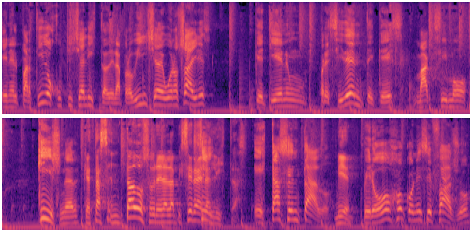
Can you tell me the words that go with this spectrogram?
en el Partido Justicialista de la provincia de Buenos Aires, que tiene un presidente que es Máximo Kirchner. Que está sentado sobre la lapicera Sí. de las listas. Está sentado. Bien. Pero ojo con ese fallo,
